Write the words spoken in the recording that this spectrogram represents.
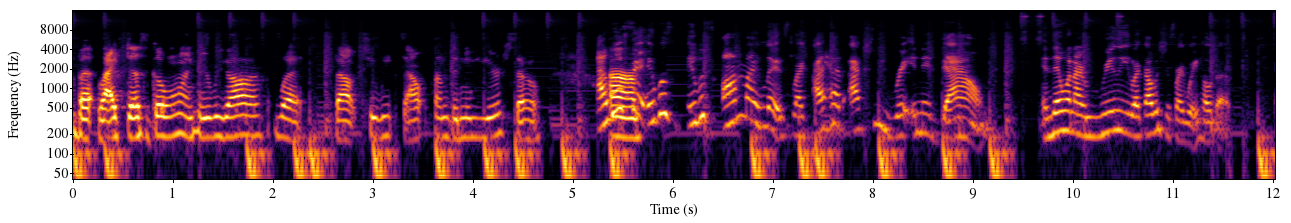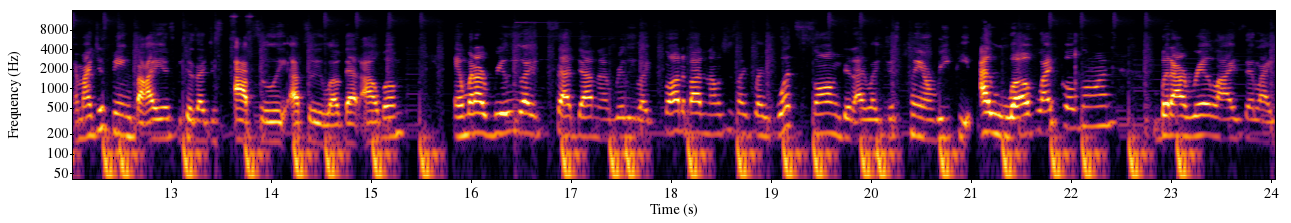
but life does go on. Here we are, what about two weeks out from the new year? So I will um, say it was it was on my list. Like I had actually written it down, and then when I really like, I was just like, wait, hold up, am I just being biased because I just absolutely absolutely love that album? And when I really like sat down and I really like thought about it, and I was just like, like what song did I like just play on repeat? I love Life Goes On, but I realized that like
